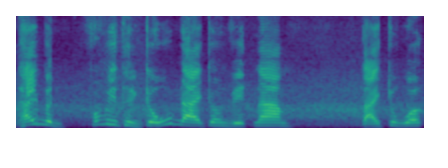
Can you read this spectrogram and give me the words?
Thái Bình, phóng viên thường trú Đài truyền Việt Nam tại Trung Quốc.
